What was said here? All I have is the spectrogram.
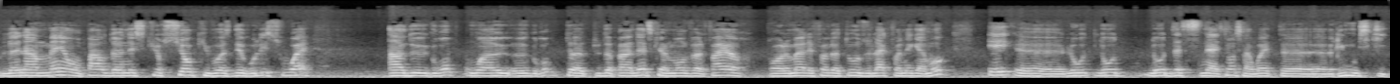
Le lendemain, on parle d'une excursion qui va se dérouler soit en deux groupes ou en un, groupe, tout dépendant de ce que le monde veut faire. Probablement aller faire le tour du lac Fonégamouk. Et euh, l'autre destination, ça va être euh, Rimouski.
